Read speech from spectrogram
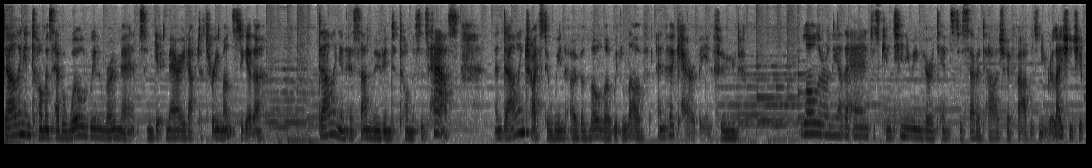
Darling and Thomas have a whirlwind romance and get married after three months together. Darling and her son move into Thomas's house, and Darling tries to win over Lola with love and her Caribbean food. Lola, on the other hand, is continuing her attempts to sabotage her father's new relationship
